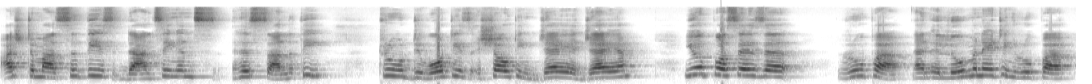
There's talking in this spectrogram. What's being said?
Ashtama Siddhis dancing in his sanati. True devotees shouting Jaya Jaya. You possess a rupa, an illuminating rupa.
